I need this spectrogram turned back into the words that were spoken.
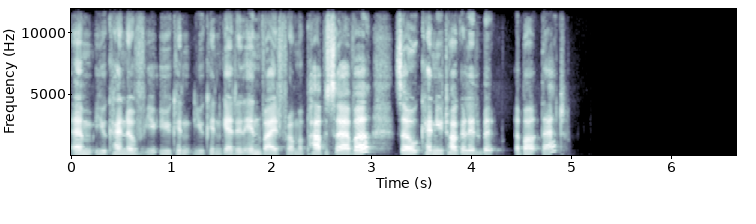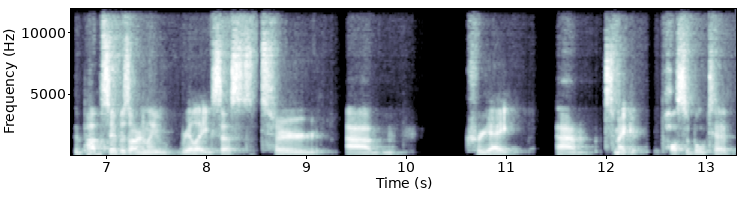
um, you kind of you, you can you can get an invite from a pub server. So can you talk a little bit about that? The pub servers only really exist to um, create um, to make it possible to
